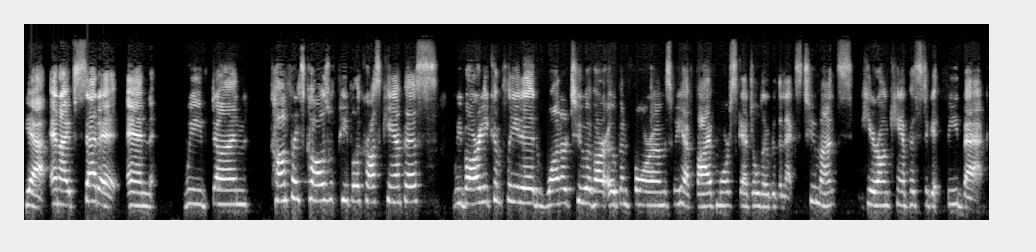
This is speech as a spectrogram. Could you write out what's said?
Yeah, and I've said it, and we've done conference calls with people across campus We've already completed one or two of our open forums. We have five more scheduled over the next two months here on campus to get feedback.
